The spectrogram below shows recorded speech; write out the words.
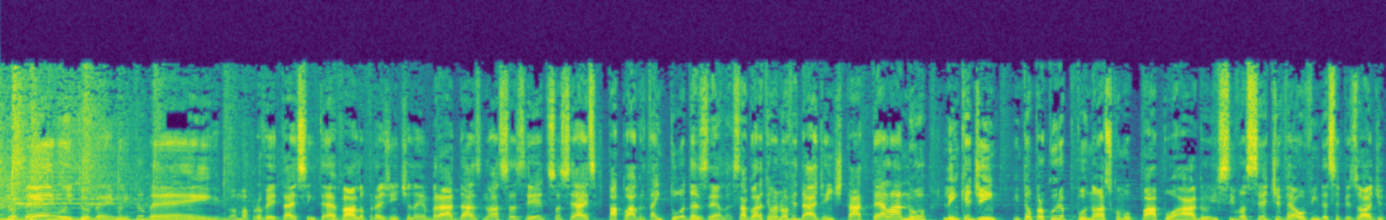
Muito bem, muito bem, muito bem. Vamos aproveitar esse intervalo para a gente lembrar das nossas redes sociais. Papo Agro tá em todas elas. Agora tem uma novidade, a gente tá até lá no LinkedIn. Então procura por nós como Papo Agro e se você estiver ouvindo esse episódio,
